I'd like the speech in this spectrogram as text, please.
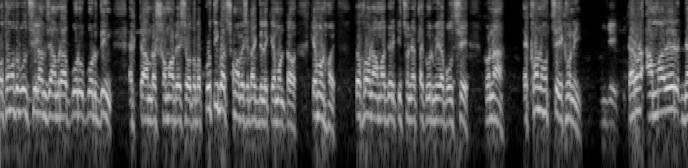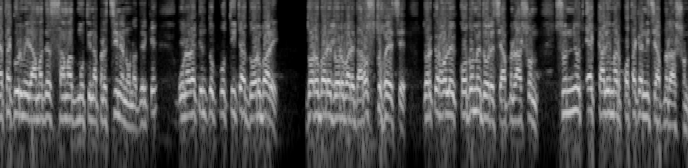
প্রথমত বলছিলাম যে আমরা পর পর দিন একটা আমরা সমাবেশে অথবা প্রতিবাদ সমাবেশে ডাক দিলে কেমনটা কেমন হয়। তখন আমাদের কিছু নেতাকর্মীরা বলছে না এখন হচ্ছে এখনই। কারণ আমাদের নেতাকর্মীরা আমাদের সামাদ মতিন আপনারা চিনেন ওনাদেরকে ওনারা কিন্তু প্রতিটা দরবারে দরবারে দরবারে দ্বারস্থ হয়েছে। দরকার হলে কদমে ধরেছে। আপনারা আসুন। সুন্নিয়ত এক কালিমার পতাকার নিচে আপনারা আসুন।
